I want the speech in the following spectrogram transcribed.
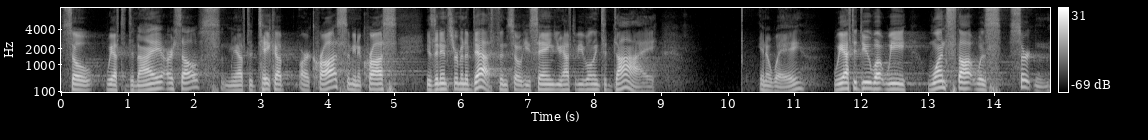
So we have to deny ourselves and we have to take up our cross. I mean, a cross is an instrument of death. And so he's saying you have to be willing to die in a way. We have to do what we once thought was certain.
